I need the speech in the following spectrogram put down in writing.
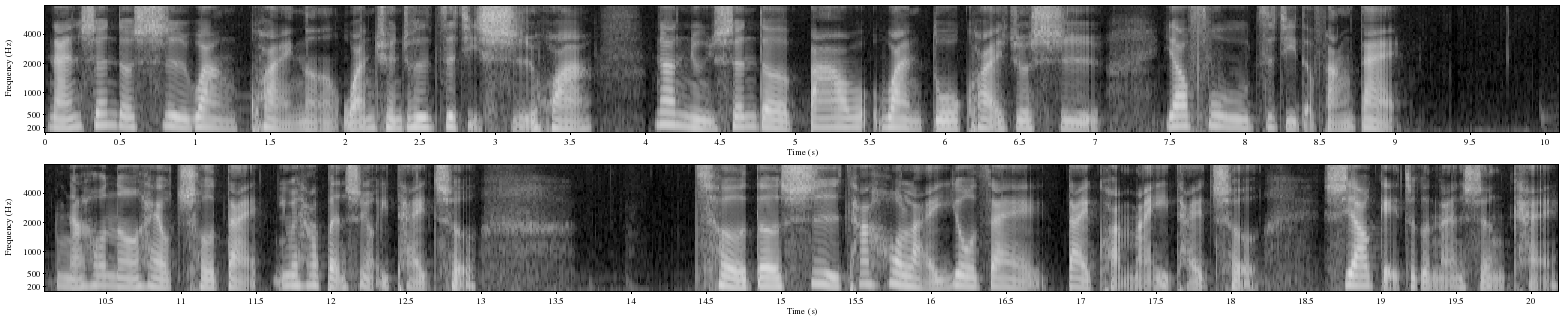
男生的四万块呢，完全就是自己实花。那女生的八万多块就是要付自己的房贷，然后呢，还有车贷，因为她本身有一台车。扯的是，她后来又在贷款买一台车，是要给这个男生开，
